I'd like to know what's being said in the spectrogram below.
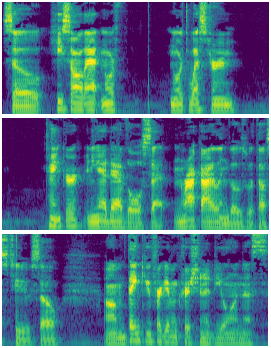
so he saw that North Northwestern tanker and he had to have the whole set. And Rock Island goes with us too. So um, thank you for giving Christian a deal on this.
